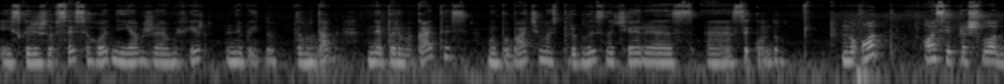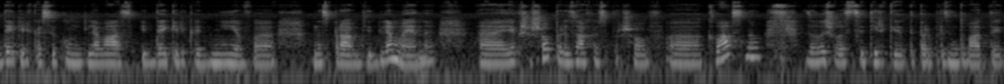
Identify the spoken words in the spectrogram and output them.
І, скоріш за все, сьогодні я вже в ефір не вийду. Тому так, не перемикайтесь, ми побачимось приблизно через е, секунду. Ну от, ось і пройшло декілька секунд для вас і декілька днів е, насправді для мене. Е, Якщо що, передзахист пройшов е, класно. Залишилось це тільки тепер презентувати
